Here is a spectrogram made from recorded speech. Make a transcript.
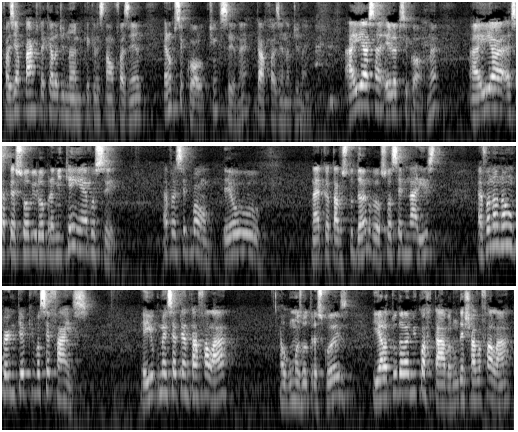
fazia parte daquela dinâmica que eles estavam fazendo. Era um psicólogo, tinha que ser, né? Estava fazendo a dinâmica. Aí essa, ele é psicólogo, né? Aí a, essa pessoa virou para mim: Quem é você? Aí eu falei assim: Bom, eu, na época eu estava estudando, eu sou seminarista. Ela falou: Não, não, perguntei o que você faz. E aí eu comecei a tentar falar algumas outras coisas e ela tudo ela me cortava, não deixava falar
